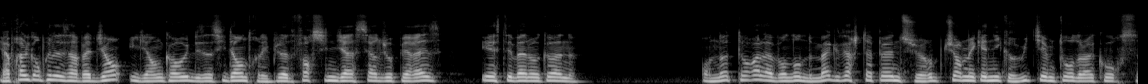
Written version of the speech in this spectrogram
Et après le Grand Prix d'Azerbaïdjan, il y a encore eu des incidents entre les pilotes Force India Sergio Perez et Esteban Ocon. On notera l'abandon de Max Verstappen sur rupture mécanique au huitième tour de la course.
